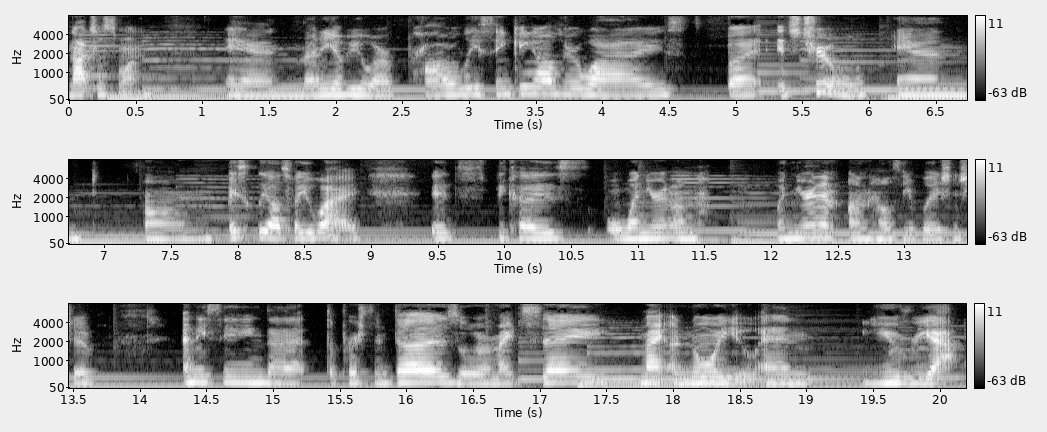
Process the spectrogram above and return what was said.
not just one. And many of you are probably thinking otherwise, but it's true. And basically, I'll tell you why. It's because when you're in un- when you're in an unhealthy relationship, anything that the person does or might say might annoy you, and you react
